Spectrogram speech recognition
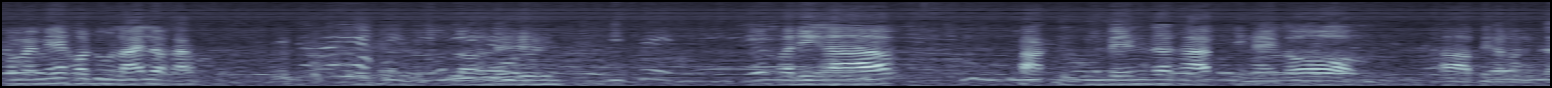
ทำไมไม่ให้เขาดูไลฟ์เหรอครับ ก็อยากเห็นที่รอเล่นพิเศษ สวัสดีครับ ฝากถึงคุณเบนซ์นะครับ ยังไงก็อ่าเป็นกำลังใจ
